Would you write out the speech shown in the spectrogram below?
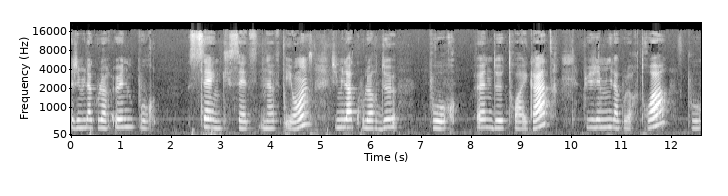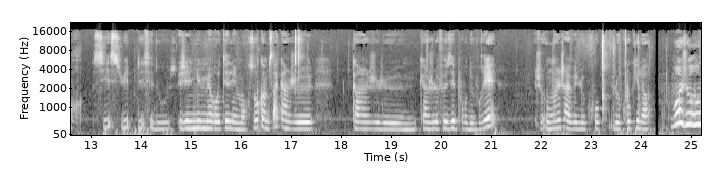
J'ai mis la couleur 1 pour 5, 7, 9 et 11. J'ai mis la couleur 2 pour 1, 2, 3 et 4. Puis j'ai mis la couleur 3 pour 6, 8, 10 et 12. J'ai numéroté les morceaux comme ça quand je, quand je, le, quand je le faisais pour de vrai. Je- au moins j'avais le, croqui- le croquis là. Bonjour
